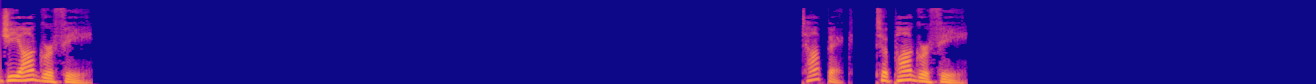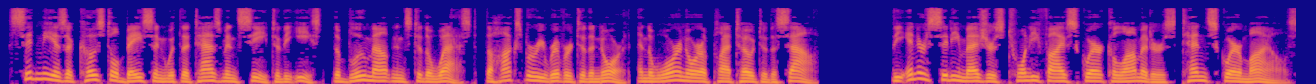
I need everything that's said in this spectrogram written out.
Geography Topic: Topography Sydney is a coastal basin with the Tasman Sea to the east, the Blue Mountains to the west, the Hawkesbury River to the north, and the Woronora Plateau to the south. The inner city measures 25 square kilometers, 10 square miles.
